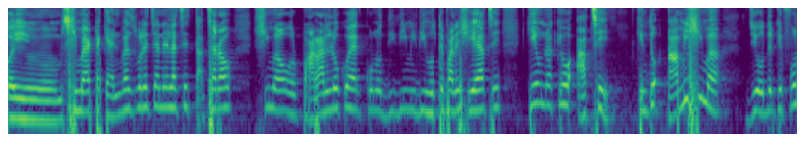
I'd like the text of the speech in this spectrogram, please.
ওই, সীমা একটা ক্যানভাস বলে চ্যানেল আছে। তাছাড়াও সীমা ওর পাড়ার লোকও এক, কোনো দিদি মিদি হতে পারে, সে আছে, কেউ না কেউ আছে। কিন্তু আমি সীমা যে ওদেরকে ফোন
